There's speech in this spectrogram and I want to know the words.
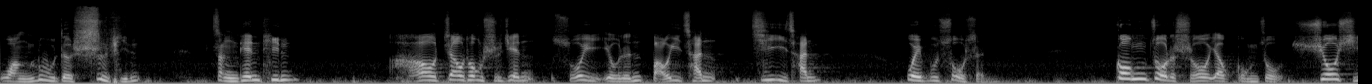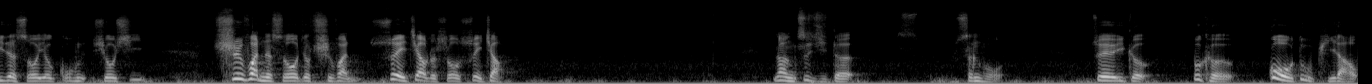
网络的视频，整天听。好交通时间，所以有人饱一餐饥一餐，胃不受损。工作的时候要工作，休息的时候要工休息，吃饭的时候就吃饭，睡觉的时候睡觉，让自己的生活最后一个不可过度疲劳。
